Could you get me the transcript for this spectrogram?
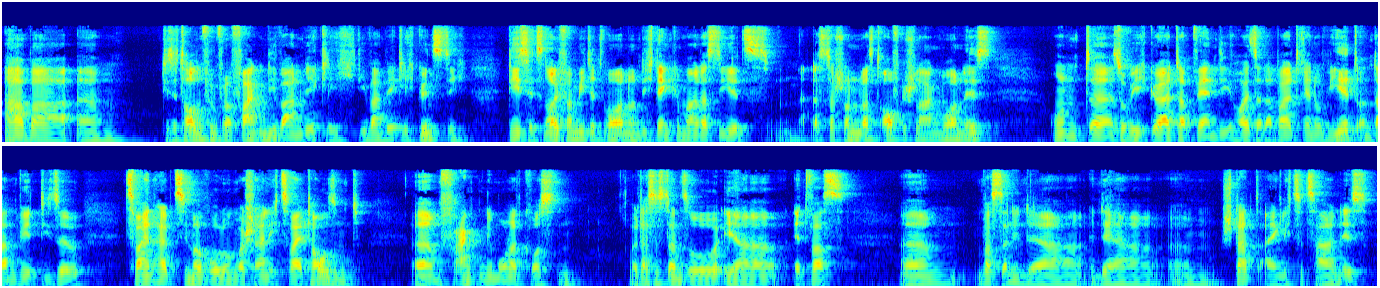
Aber ähm, diese 1500 Franken, die waren wirklich, die waren wirklich günstig. Die ist jetzt neu vermietet worden und ich denke mal, dass die jetzt, dass da schon was draufgeschlagen worden ist. Und äh, so wie ich gehört habe, werden die Häuser da bald renoviert und dann wird diese zweieinhalb Zimmerwohnung wahrscheinlich 2000 ähm, Franken im Monat kosten. Weil das ist dann so eher etwas, ähm, was dann in der, in der ähm, Stadt eigentlich zu zahlen ist.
